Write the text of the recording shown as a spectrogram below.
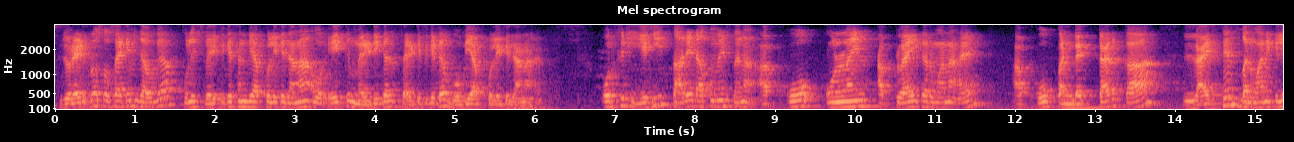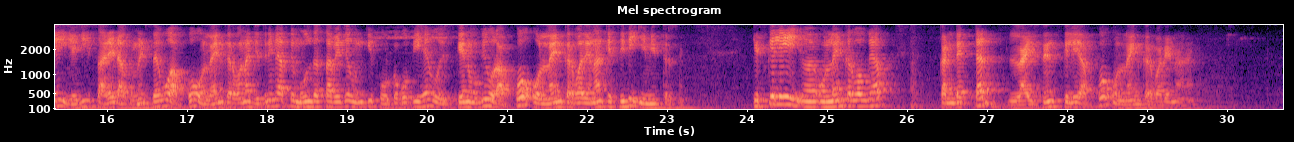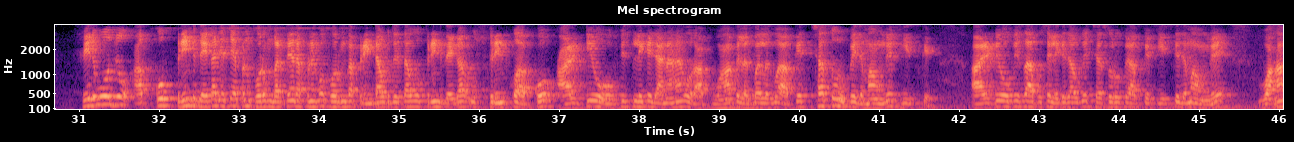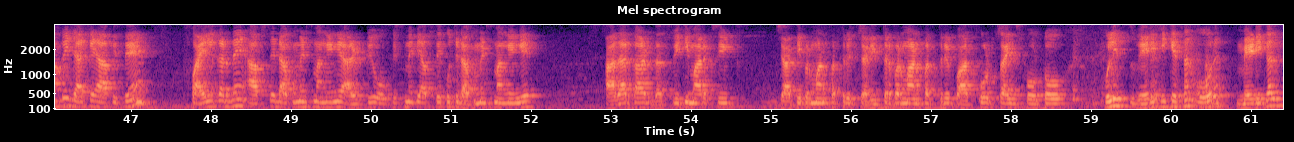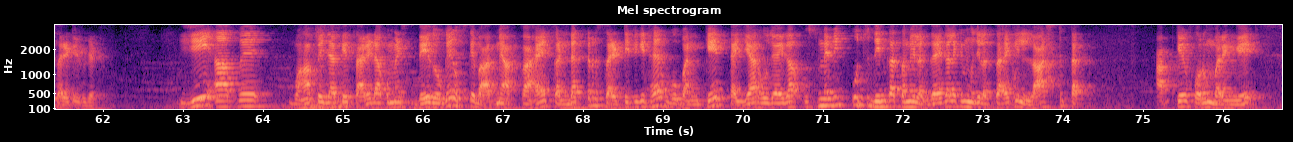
जो रेड क्रॉस सोसाइटी में जाओगे आप पुलिस वेरिफिकेशन भी आपको लेके जाना है और एक मेडिकल सर्टिफिकेट है, वो भी आपको लेके जाना है। और फिर यही सारे डॉक्यूमेंट्स है ना, आपको ऑनलाइन अप्लाई करवाना है। आपको कंडक्टर का लाइसेंस बनवाने के लिए यही सारे डॉक्यूमेंट्स है, वो आपको ऑनलाइन करवाना जितने भी आपके मूल दस्तावेज़ है, उनकी फोटोकॉपी है, वो स्कैन होगी और आपको ऑनलाइन करवा देना किसी भी ई मित्र से। किसके लिए ऑनलाइन करवाओगे आप? कंडक्टर लाइसेंस के लिए आपको ऑनलाइन करवा देना है। फिर वो जो आपको प्रिंट देगा, जैसे अपन फॉर्म भरते हैं अपने को फॉर्म का प्रिंट आउट देता है, वो प्रिंट देगा, उस प्रिंट को आपको आरटीओ ऑफ़िस लेके जाना है और आप वहाँ पे लगभग लगभग आपके छः सौ रुपये जमा होंगे फ़ीस के। आरटीओ ऑफ़िस आप उसे लेके जाओगे छः सौ रुपये आपके फ़ीस के जमा होंगे। वहाँ पे जाके आप इसे फ़ाइल कर दें, आपसे डॉक्यूमेंट्स मांगेंगे आरटीओ ऑफ़िस में भी आपसे कुछ डॉक्यूमेंट्स मांगेंगे। आधार कार्ड, दसवीं की मार्कशीट जाति प्रमाण पत्र, चरित्र प्रमाण पत्र passport size photo police verification और मेडिकल सर्टिफिकेट। ये आप वहाँ पे जाके सारे डॉक्यूमेंट्स दे दोगे, उसके बाद में आपका है कंडक्टर सर्टिफिकेट है, वो बन के तैयार हो जाएगा। उसमें भी कुछ दिन का समय लग जाएगा, लेकिन मुझे लगता है कि लास्ट तक आपके फॉर्म भरेंगे।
